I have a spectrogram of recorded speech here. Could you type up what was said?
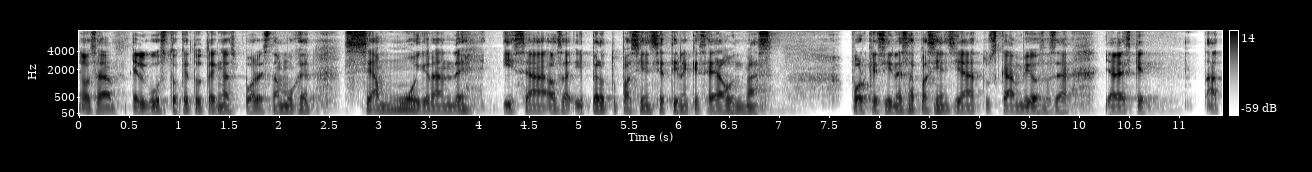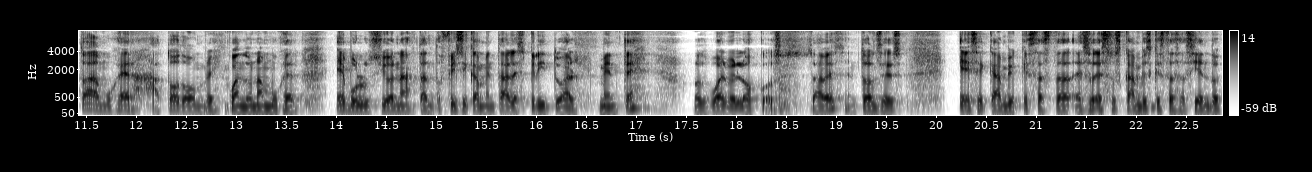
o sea, el gusto que tú tengas por esta mujer sea muy grande y sea, o sea, y, pero tu paciencia tiene que ser aún más. Porque sin esa paciencia, tus cambios, o sea, ya ves que a toda mujer, a todo hombre, cuando una mujer evoluciona tanto física, mental, espiritualmente, los vuelve locos, ¿sabes? Entonces, ese cambio que estás, esos, esos cambios que estás haciendo,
